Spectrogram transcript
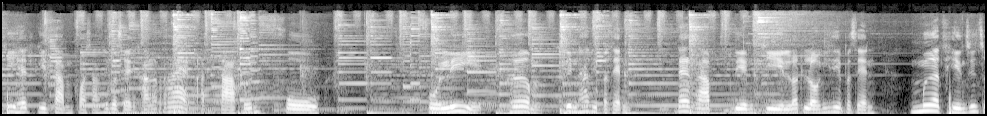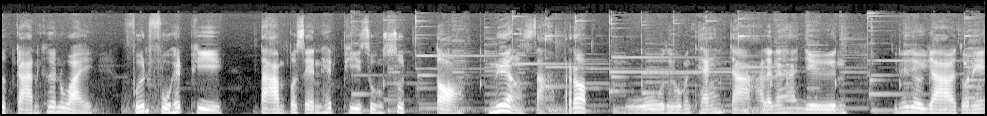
ที่ HP ต่ำกว่า 30%ครั้งแรกอัตราฟื้นฟูฟูลี่เพิ่มขึ้น 50% ได้รับ DMG ลดลง 20%เมื่อทีมสิ้นสุดการเคลื่อนไหว ฟื้นฟู HP ตามเปอร์เซ็นต์ HP สูงสุดต่อเนื่อง 3 รอบ โอ้โหถือว่าเป็นแท้งจ๋าเลยนะฮะ ยืน ยืนได้ยาวๆตัวนี้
